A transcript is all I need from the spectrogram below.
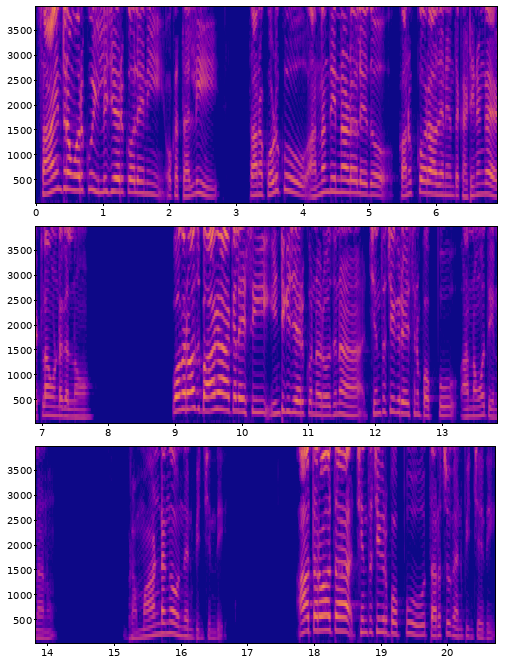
సాయంత్రం వరకు ఇల్లు చేరుకోలేని ఒక తల్లి తన కొడుకు అన్నం తిన్నాడో లేదో కనుక్కోరాదనేంత కఠినంగా ఎట్లా ఉండగలను? ఒకరోజు బాగా ఆకలేసి ఇంటికి చేరుకున్న రోజున చింత చిగురేసిన పప్పు అన్నమో తిన్నాను. బ్రహ్మాండంగా ఉందనిపించింది. ఆ తర్వాత చింత చిగురు పప్పు తరచూ కనిపించేది.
